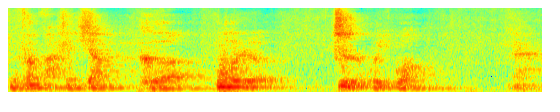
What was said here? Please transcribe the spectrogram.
五分法身香和般若智慧光。哎，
